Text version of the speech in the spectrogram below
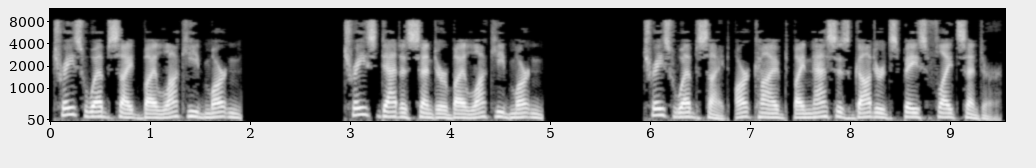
Trace website by Lockheed Martin. Trace Data Center by Lockheed Martin. Trace website archived by NASA's Goddard Space Flight Center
